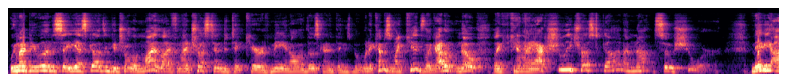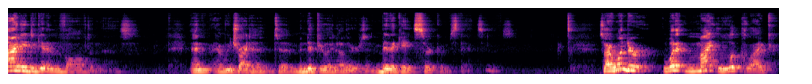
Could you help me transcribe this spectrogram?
We might be willing to say, yes, God's in control of my life and I trust him to take care of me and all of those kind of things. But when it comes to my kids, like, I don't know, like, can I actually trust God? I'm not so sure. Maybe I need to get involved in this. And, and we try to, to manipulate others and mitigate circumstances. So I wonder what it might look like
